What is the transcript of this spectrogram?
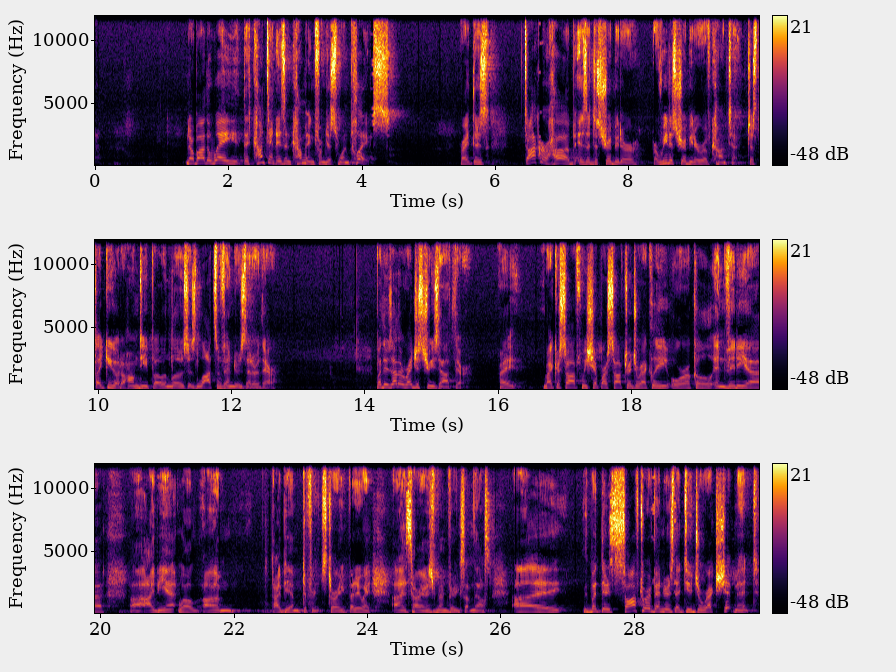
Now, by the way, the content isn't coming from just one place, right? There's Docker Hub is a distributor, a redistributor of content. Just like you go to Home Depot and Lowe's, there's lots of vendors that are there. But there's other registries out there, right? Microsoft, we ship our software directly, Oracle, NVIDIA, uh, IBM, well, um, IBM, different story, but anyway, uh, sorry, I was remembering something else. Uh, but there's software vendors that do direct shipment,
